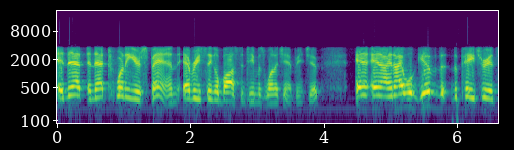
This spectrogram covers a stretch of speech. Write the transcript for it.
in that in that 20 year span, every single Boston team has won a championship, and and I, and I will give the, the Patriots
